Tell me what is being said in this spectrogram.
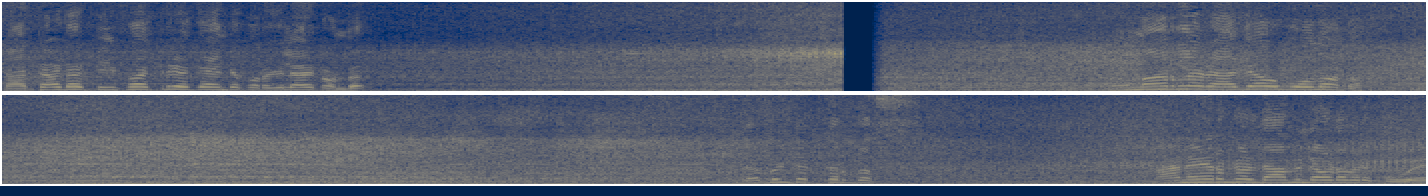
ടാറ്റയുടെ ടീ ഫാക്ടറി ഒക്കെ അതിന്റെ പുറകിലായിട്ടുണ്ട്. മൂന്നാറിലെ രാജാവ് പോകുന്നുണ്ടോ? ഡബിൾ ഡെക്കർ ബസ് ആനയറങ്കൽ ഡാമിന്റെ അവിടെ വരെ പോവേ.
